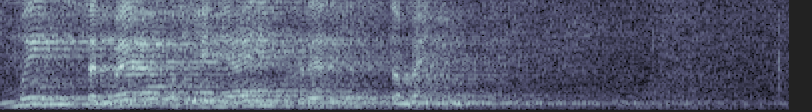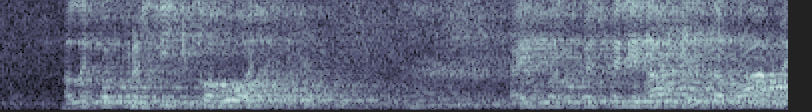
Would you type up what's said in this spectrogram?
ми себе осіняємо хресним знаменням. Але попросіть когось, хай поспостерігає за вами,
